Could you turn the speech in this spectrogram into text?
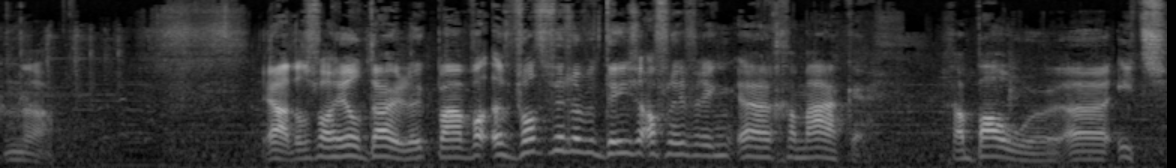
Nou. Ja, dat is wel heel duidelijk. Maar wat, eh, wat willen we deze aflevering eh, gaan maken? Gaan bouwen? eh, iets.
